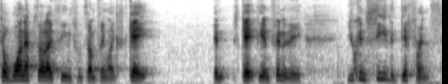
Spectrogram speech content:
the one episode I've seen from something like Skate, in Skate the Infinity, you can see the difference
